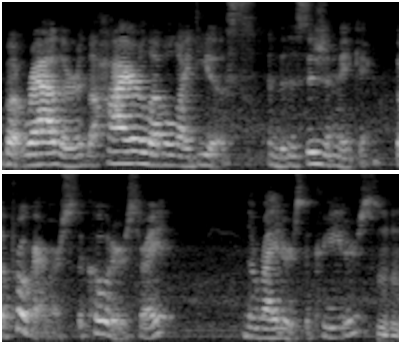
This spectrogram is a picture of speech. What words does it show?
but rather the higher level ideas and the decision making. The programmers, the coders, right? The writers, the creators hmm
